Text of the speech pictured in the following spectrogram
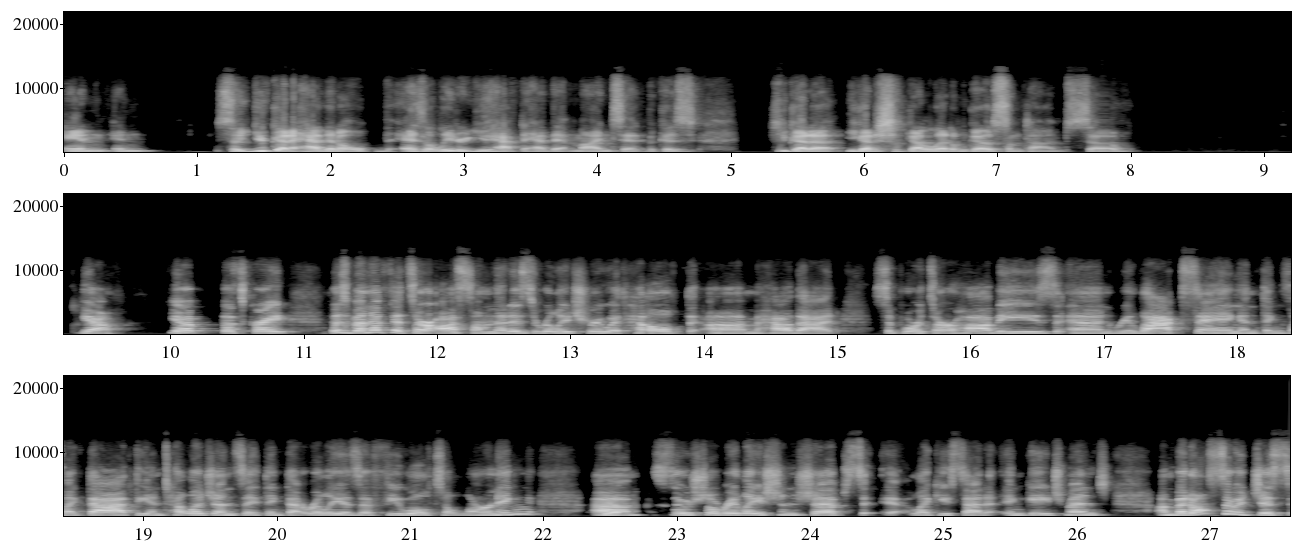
and and so you've got to have that all, as a leader you have to have that mindset because you gotta you gotta gotta let them go sometimes so yeah Yep, that's great. Those benefits are awesome. That is really true with health, um, how that supports our hobbies and relaxing and things like that. The intelligence, I think that really is a fuel to learning. Um, yep. social relationships, eh, like you said, engagement, um, but also it just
